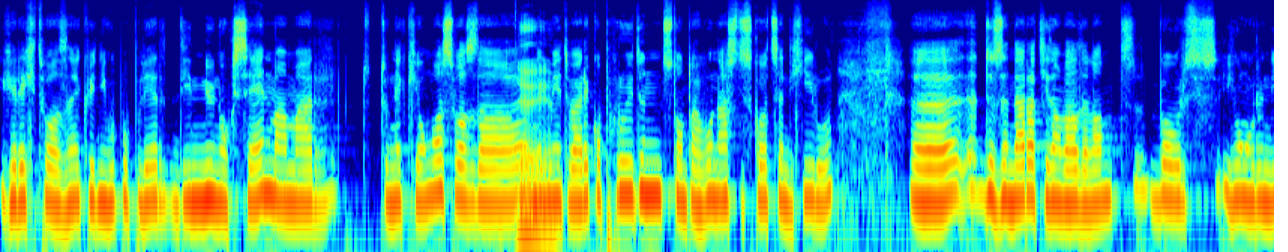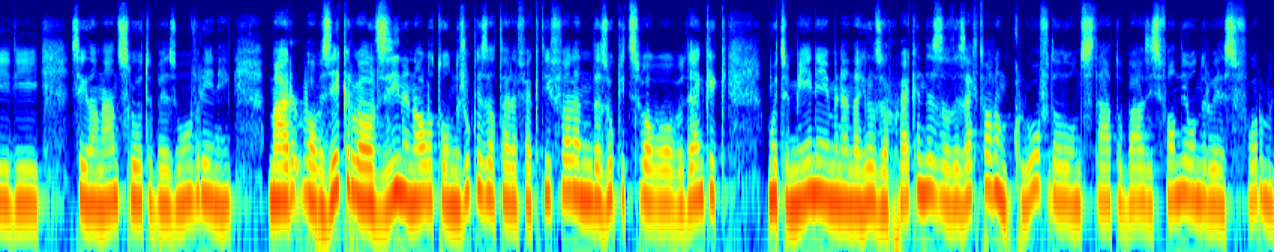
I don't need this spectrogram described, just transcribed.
gericht was. Hè. Ik weet niet hoe populair die nu nog zijn, maar, maar toen ik jong was, was dat ja, ja. de gemeente waar ik opgroeide, stond dat gewoon naast de Scouts en de Giro. Uh, dus daar had je dan wel de landbouwers, jongeren die, die zich dan aansloten bij zo'n vereniging. Maar wat we zeker wel zien in al het onderzoek is dat daar effectief wel, en dat is ook iets wat we denk ik moeten meenemen en dat heel zorgwekkend is, dat is echt wel een kloof dat ontstaat op basis van die onderwijsvormen.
